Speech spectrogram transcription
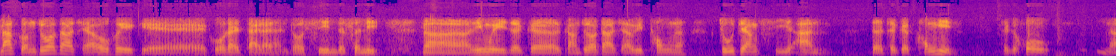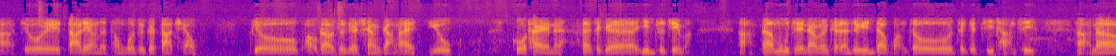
那港珠澳大桥会给国内带来很多新的生意。那因为这个港珠澳大桥一通呢，珠江西岸的这个空运，这个货物，那就会大量的通过这个大桥，就跑到这个香港来，由国泰呢 这个运出去嘛。啊，那目前他们可能就运到广州这个机场去，啊，那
